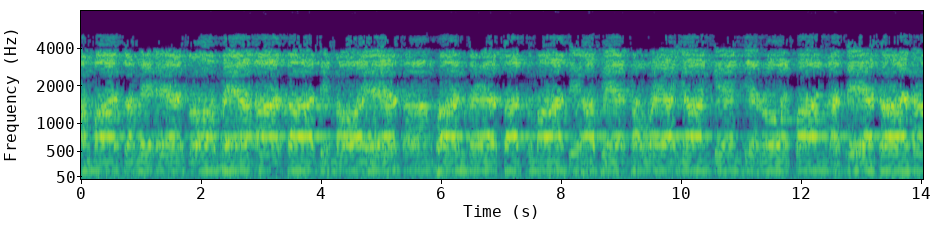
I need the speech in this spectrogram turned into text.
หะมัสมิเอโส เมอัตตาติโนเหตัง ภันเตตัสมาติหะ ภิกขะเว เตตานา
